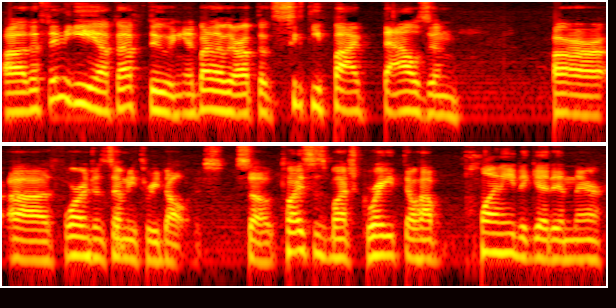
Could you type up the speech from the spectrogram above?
Uh, the thing the EFF doing, and by the way, they're up to sixty-five thousand are uh, four hundred seventy-three dollars. So twice as much. Great, they'll have plenty to get in there.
